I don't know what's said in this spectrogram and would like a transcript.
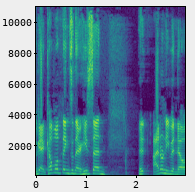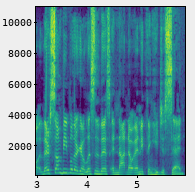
Okay, a couple of things in there. He said I don't even know. There's some people that are going to listen to this and not know anything he just said.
